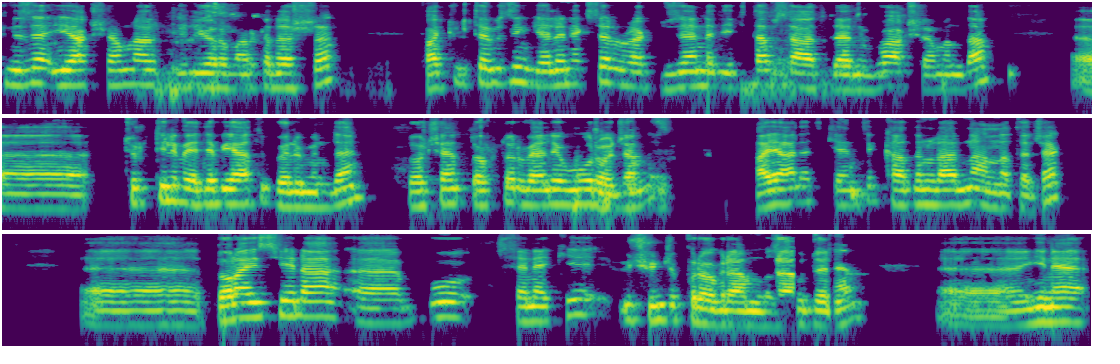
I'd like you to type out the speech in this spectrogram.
Hepinize iyi akşamlar diliyorum arkadaşlar. Fakültemizin geleneksel olarak düzenlediği kitap saatlerinin bu akşamında e, Türk Dili ve Edebiyatı bölümünden doçent doktor Veli Uğur hocamız Hayalet Kenti kadınlarını anlatacak. E, dolayısıyla e, bu seneki üçüncü programımız bu dönem. E, yine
